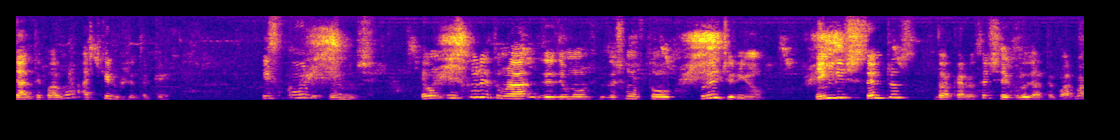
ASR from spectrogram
জানতে পারবে আজকের ভিডিও থেকে। School English. এবং স্কুলে তোমরা যে যে সমস্ত প্রয়োজনীয় ইংলিশ সেন্টেন্স দরকার রয়েছে, সেগুলো জানতে পারবা।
